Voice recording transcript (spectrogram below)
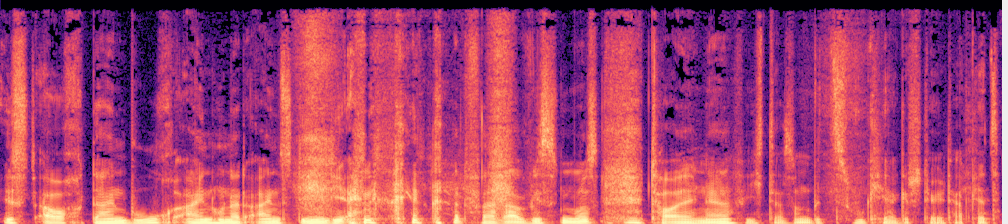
ist auch dein Buch 101 Dinge, die ein Rennradfahrer wissen muss. Toll, ne? Wie ich da so einen Bezug hergestellt habe jetzt.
